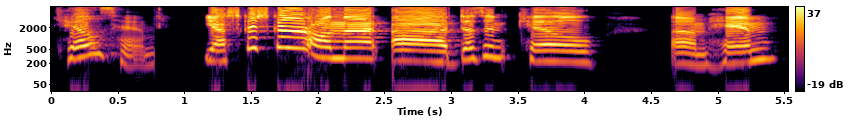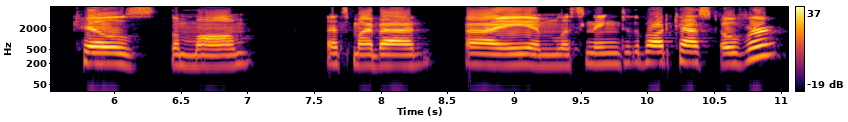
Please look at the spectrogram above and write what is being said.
kills him. Yeah, skr on that uh, doesn't kill um, him, kills the mom. That's my bad. I am listening to the podcast over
